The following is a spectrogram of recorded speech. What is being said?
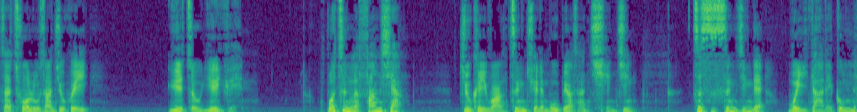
在错路上就会越走越远。不正了方向，就可以往正确的目标上前进。这是圣经的。伟大的功能，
